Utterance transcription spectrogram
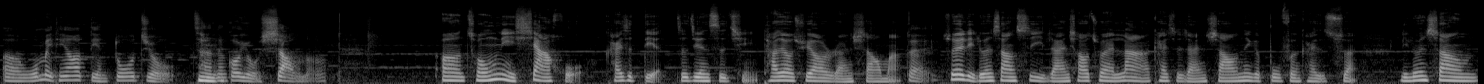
嗯、呃，我每天要点多久才能够有效呢？嗯，从、呃、你下火。开始点这件事情，它要需要燃烧嘛？对，所以理论上是以燃烧出来蜡开始燃烧那个部分开始算。理论上，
